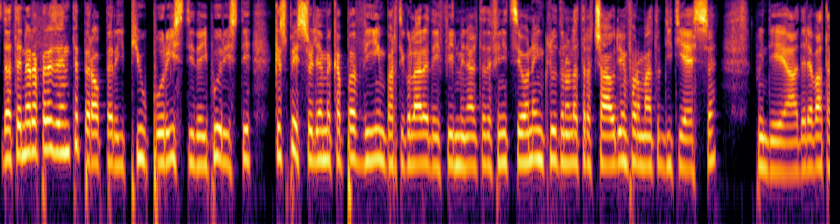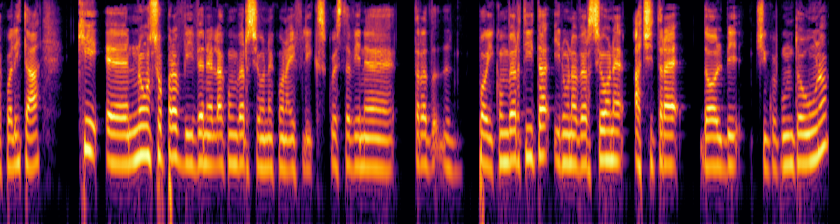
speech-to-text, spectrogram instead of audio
Da tenere presente, però, per i più puristi dei puristi, che spesso gli MKV, in particolare dei film in alta definizione, includono la traccia audio in formato DTS, quindi ad elevata qualità, che eh, non sopravvive nella conversione con iFlix. Questa viene trad- poi convertita in una versione AC3 Dolby 5.1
